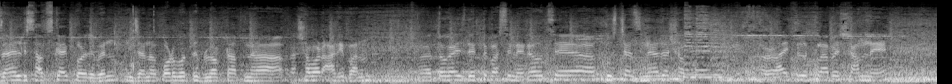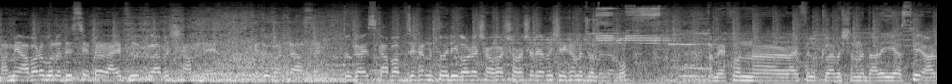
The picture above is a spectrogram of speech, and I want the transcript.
চ্যানেলটি সাবস্ক্রাইব করে দেবেন, যেন পরবর্তী ব্লগটা আপনারা সবার আগে পান। তো গাইজ দেখতে পাচ্ছেন, এটা হচ্ছে কুষ্টা ঝিনাইদহ সব রাইফেল ক্লাবের সামনে। আমি আবার বলে দিচ্ছি, এটা রাইফেল ক্লাবের সামনে এই দোকানটা আছে। তো গাইজ কাবাব যেখানে তৈরি করে সকাল সরাসরি আমি সেখানে চলে যাব। আমি এখন রাইফেল ক্লাবের সামনে দাঁড়িয়ে আছি। আর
